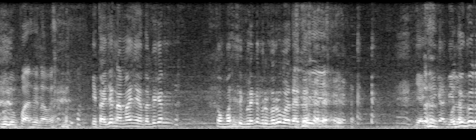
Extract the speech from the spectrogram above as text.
Gue lupa sih namanya. Itu aja namanya, tapi kan komposisi blendnya berubah-ubah tadi. dia aja nggak Waktu bilang. gue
